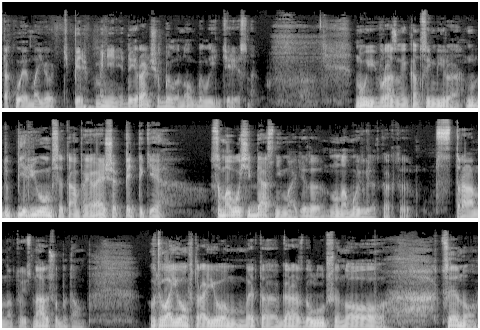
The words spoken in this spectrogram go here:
Такое мое теперь мнение. Да и раньше было, но было интересно. Ну и в разные концы мира. Ну, доберемся там, понимаешь, опять-таки самого себя снимать, это, ну, на мой взгляд, как-то странно. То есть надо, чтобы там вдвоем, втроем это гораздо лучше, но цену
